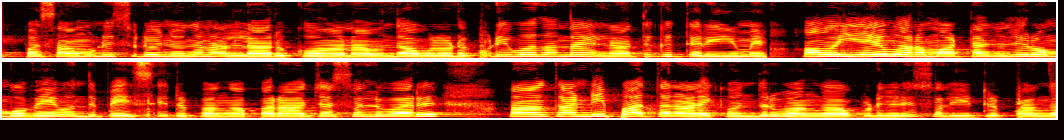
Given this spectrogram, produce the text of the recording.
இப்போ சமுடீஸ்வரர் வந்து நல்லா இருக்கும் ஆனால் வந்து அவளோட பிடிவாதம் தான் எல்லாத்துக்கும் தெரியுமே. அவள் ஏன் வரமாட்டான்னு சொல்லி ரொம்பவே வந்து பேசிகிட்டு இருப்பாங்க. அப்போ ராஜா சொல்லுவார் கண்டிப்பாக அத்தை நாளைக்கு வந்துருவாங்க அப்படின்னு சொல்லி சொல்லிட்டு இருப்பாங்க.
